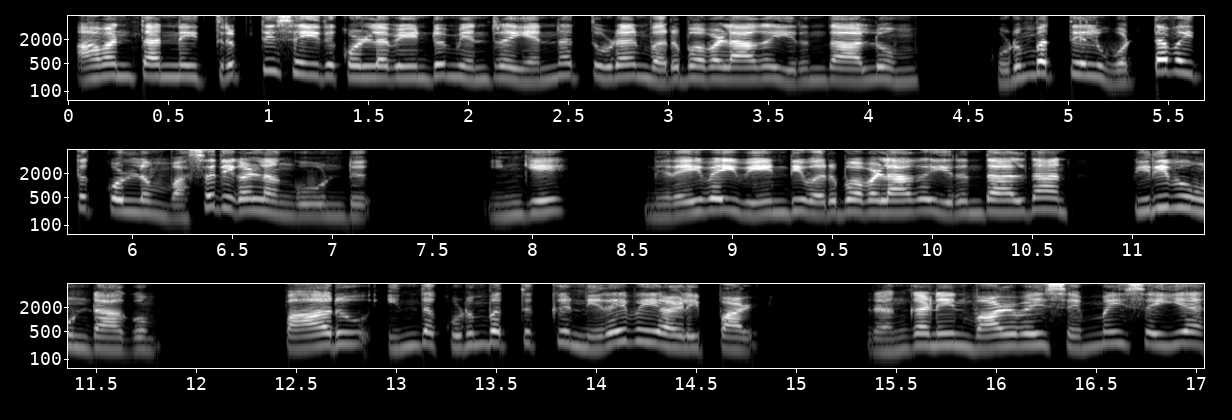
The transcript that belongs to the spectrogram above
அவன் தன்னை திருப்தி செய்து கொள்ள வேண்டும் என்ற எண்ணத்துடன் வருபவளாக இருந்தாலும் குடும்பத்தில் ஒட்ட வைத்துக் கொள்ளும் வசதிகள் அங்கு உண்டு. இங்கே நிறைவை வேண்டி வருபவளாக இருந்தால்தான் பிரிவு உண்டாகும். பாரு இந்த குடும்பத்துக்கு நிறைவை அளிப்பாள். ரங்கனின் வாழ்வை செம்மை செய்ய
